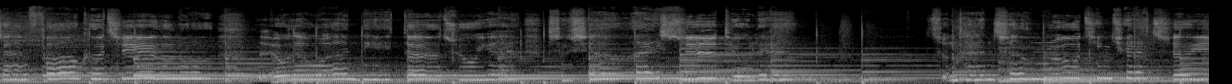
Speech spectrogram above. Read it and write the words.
山峰和记录，浏览完你的主页，想想还是丢脸。曾坦诚，如今却这样。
